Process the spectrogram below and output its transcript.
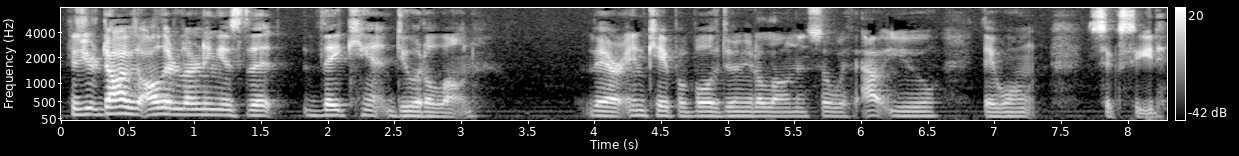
Because your dogs, all they're learning is that they can't do it alone. They are incapable of doing it alone, and so without you, they won't succeed.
